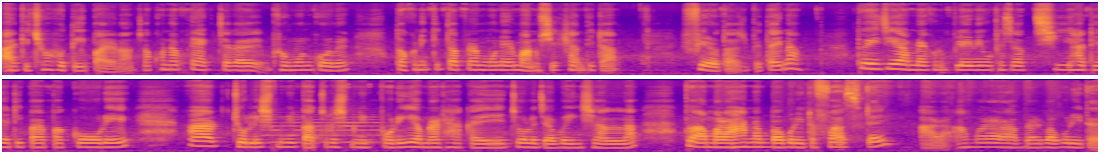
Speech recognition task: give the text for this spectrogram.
আর কিছু হতেই পারে না। যখন আপনি এক জায়গায় ভ্রমণ করবেন, তখনই কিন্তু আপনার মনের মানসিক শান্তিটা ফেরত আসবে, তাই না? তো এই যে আমরা এখন প্লেনে উঠে যাচ্ছি, হাঁটি হাঁটি পা পা করে আর চল্লিশ মিনিট, পাঁচচল্লিশ মিনিট পরেই আমরা ঢাকায় চলে যাব ইনশাল্লাহ। তো আমার আহানাব বাবুর এটা ফার্স্ট টাইম আর আমার আর আবরার বাবুর এটা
